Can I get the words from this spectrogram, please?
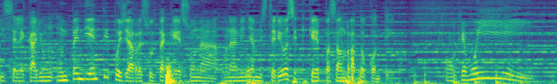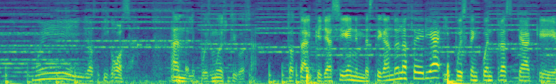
Y se le cae un, un pendiente y pues ya resulta que es una, una niña misteriosa y que quiere pasar un rato contigo. Como que muy... Muy hostigosa. Ándale, pues muy hostigosa. Total, que ya siguen investigando en la feria y pues te encuentras ya que,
